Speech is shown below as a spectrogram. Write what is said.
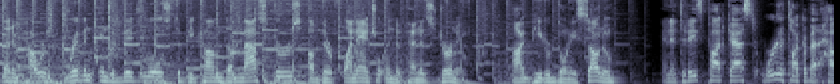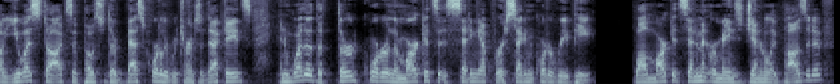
that empowers driven individuals to become the masters of their financial independence journey. I'm Peter Donisanu. And in today's podcast, we're going to talk about how U.S. stocks have posted their best quarterly returns in decades and whether the third quarter in the markets is setting up for a second quarter repeat. While market sentiment remains generally positive,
